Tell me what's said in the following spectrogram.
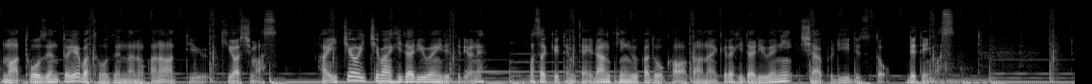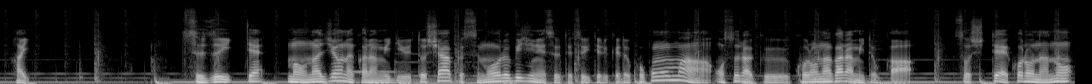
まあ、当然といえば当然なのかなっていう気がします。はい、一応一番左上に出てるよね。まあ、さっき言ったみたいにランキングかどうかわからないけど、左上にシャープ Reels と出ています。はい。続いて、まあ、同じような絡みで言うと、シャープ Small Business ってついてるけど、ここもまあ、おそらくコロナ絡みとか、そしてコロナの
